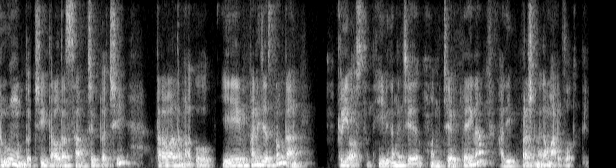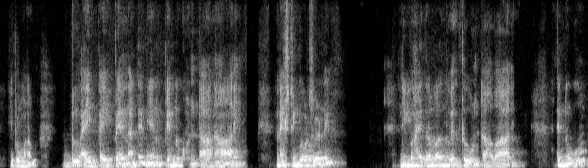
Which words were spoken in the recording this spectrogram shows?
డూ ముందు వచ్చి తర్వాత సబ్జెక్ట్ వచ్చి తర్వాత మనకు ఏ పని చేస్తామో దాని క్రియ వస్తుంది. ఈ విధంగా చే మనం చెప్తే అయినా అది ప్రశ్నగా మారిపోతుంది. ఇప్పుడు మనం డూ ఐ బై పెన్ అంటే నేను పెన్ను కొంటానా అని. నెక్స్ట్ ఇంకోటి చూడండి. నీకు హైదరాబాద్కు వెళ్తూ ఉంటావా అని. అంటే నువ్వు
